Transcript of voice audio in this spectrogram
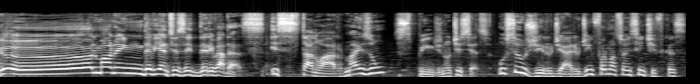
Good morning, deviantes e derivadas! Está no ar mais um Spin de Notícias, o seu giro diário de informações científicas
